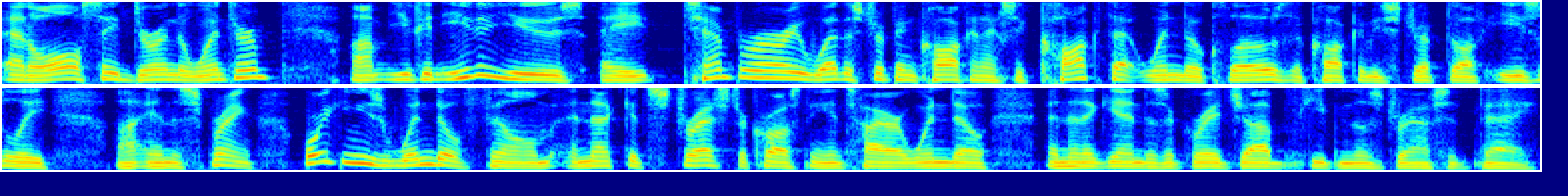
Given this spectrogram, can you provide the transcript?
at all, say during the winter, um, you can either use a temporary weather stripping caulk and actually caulk that window closed. The caulk can be stripped off easily uh, in the spring. Or you can use window film and that gets stretched across the entire window. And then again, does a great job of keeping those drafts at bay.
